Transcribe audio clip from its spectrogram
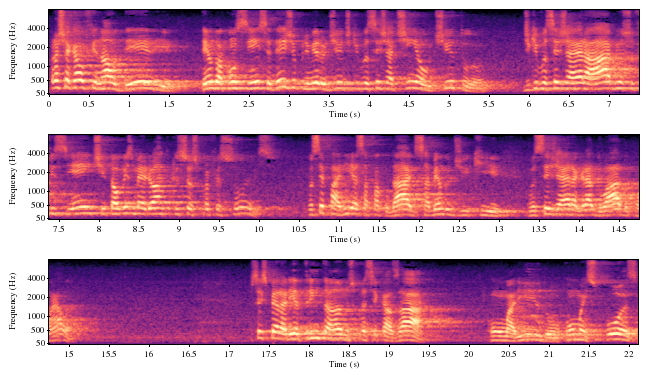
para chegar ao final dele tendo a consciência desde o primeiro dia de que você já tinha o título, de que você já era hábil o suficiente e talvez melhor do que os seus professores? Você faria essa faculdade sabendo de que você já era graduado com ela? Você esperaria 30 anos para se casar com um marido ou com uma esposa,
